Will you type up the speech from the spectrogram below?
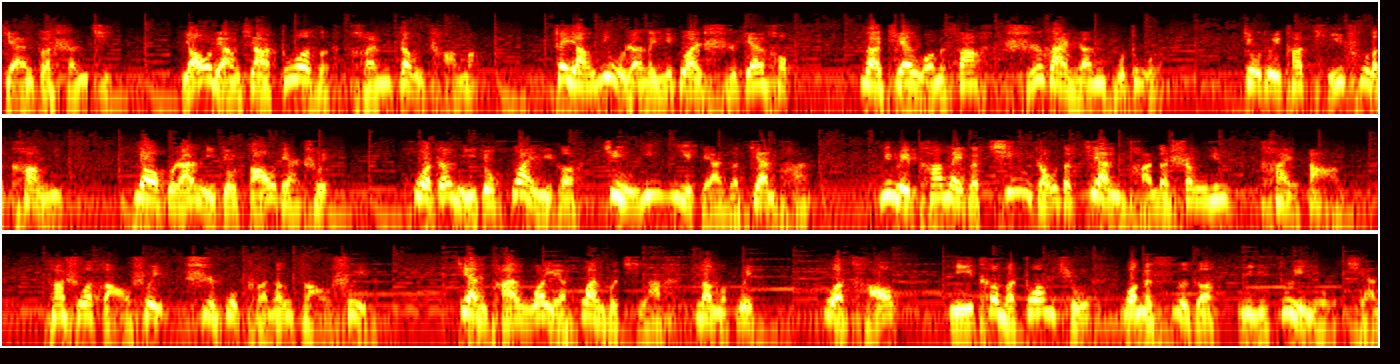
捡个神器，摇两下桌子很正常嘛。这样又忍了一段时间后，那天我们仨实在忍不住了，就对他提出了抗议，要不然你就早点睡。或者你就换一个静音一点的键盘，因为他那个轻轴的键盘的声音太大了。他说早睡是不可能早睡的，键盘我也换不起啊，那么贵。卧槽，你特么装穷！我们四个你最有钱，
